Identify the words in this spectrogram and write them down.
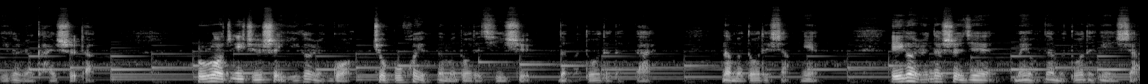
一个人开始的。如若一直是一个人过，就不会有那么多的期许，那么多的等待，那么多的想念。一个人的世界没有那么多的念想，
